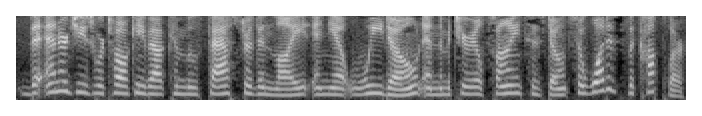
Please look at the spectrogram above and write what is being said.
the energies we're talking about can move faster than light, and yet we don't, and the material sciences don't. So, what is the coupler?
